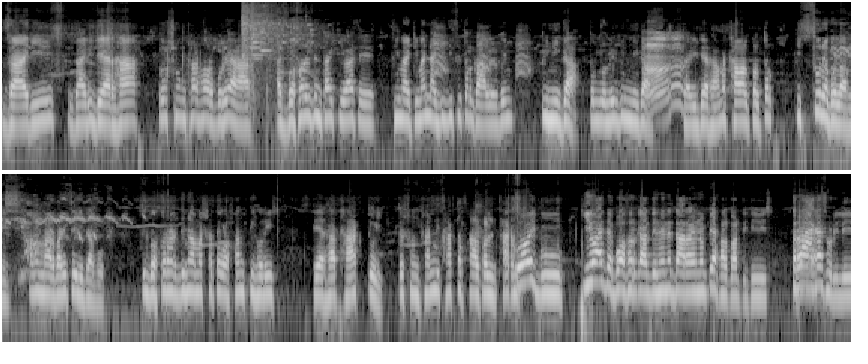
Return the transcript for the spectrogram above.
যাইরি যাইরি দেড়হা তোর সংসার হওয়ার পরে আর আজ বছরের দিন তাই কি আছে সিমাই টিমাই নাগি দিছে তোর গালের বিন। তুই নিগা তোর ললির বিন নিগা। যাইরি দেড়হা আমার খাওয়াল পাল তোর কিচ্ছু নেই বলো আমি। আমার মার বাড়ি চলে যাব। তুই বছরের দিন আমার সাথে অশান্তি হরিস দেড়হা থাক তুই। তোর সংসার নি থাক তো ফাল নি থাক। ওই বু কি হয়েছে বছর কার দিন এনে দাঁড়ায় না পেফাল পারতিস তোরা হ্যাঁ। আগা সরিলি।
